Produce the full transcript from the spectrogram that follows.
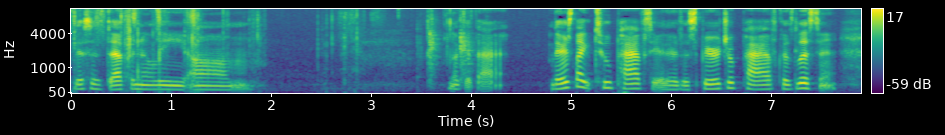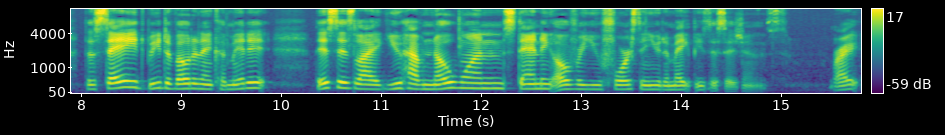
This is definitely, um, look at that. There's like two paths here. There's a spiritual path. Because listen, the sage, be devoted and committed this is like you have no one standing over you forcing you to make these decisions. right?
